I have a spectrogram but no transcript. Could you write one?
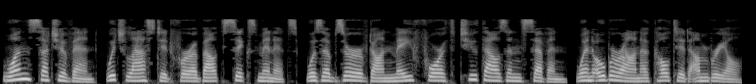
One such event, which lasted for about six minutes, was observed on May 4, 2007, when Oberon occulted Umbriel.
